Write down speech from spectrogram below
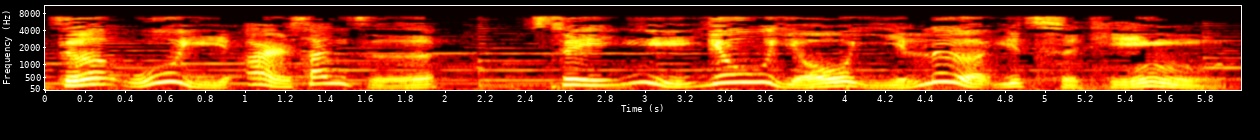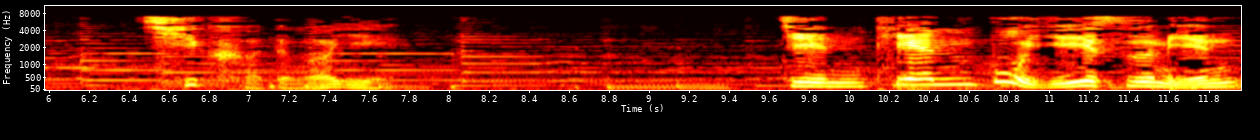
则吾与二三子，虽欲悠游以乐于此庭，其可得也？今天不宜思民，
